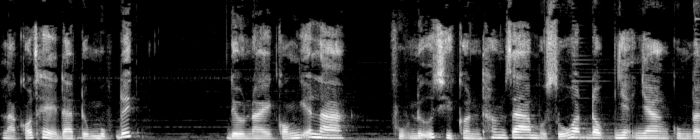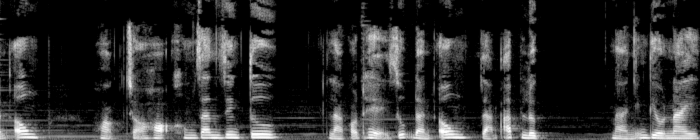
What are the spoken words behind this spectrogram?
là có thể đạt được mục đích. Điều này có nghĩa là phụ nữ chỉ cần tham gia một số hoạt động nhẹ nhàng cùng đàn ông hoặc cho họ không gian riêng tư là có thể giúp đàn ông giảm áp lực. Mà những điều này,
